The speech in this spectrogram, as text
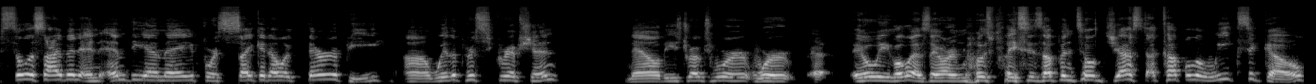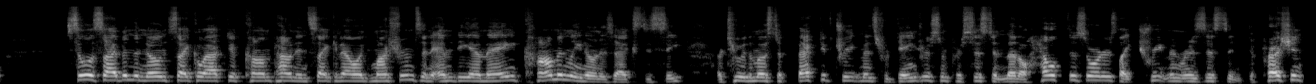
psilocybin and MDMA for psychedelic therapy uh, with a prescription. Now, these drugs were were uh, illegal as they are in most places up until just a couple of weeks ago. Psilocybin, the known psychoactive compound in psychedelic mushrooms, and MDMA, commonly known as ecstasy, are two of the most effective treatments for dangerous and persistent mental health disorders like treatment resistant depression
